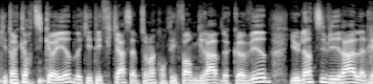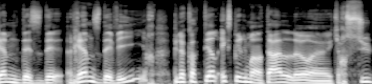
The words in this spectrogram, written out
qui est un corticoïde là, qui est efficace habituellement contre les formes graves de COVID. Il y a eu l'antiviral Remdesivir, puis le cocktail expérimental là, euh, qui a reçu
